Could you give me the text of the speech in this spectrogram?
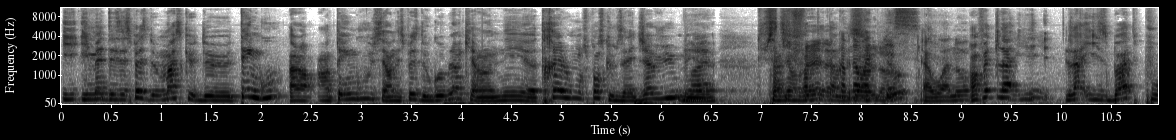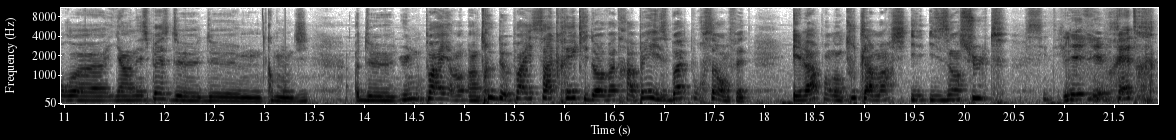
Ils, ils mettent des espèces de masques de Tengu. Alors, un Tengu, c'est un espèce de gobelin qui a un nez euh, très long. Je pense que vous avez déjà vu, mais Ouais. euh, ça viendra fait, peut-être Comme dans One la vidéo. Piece. En fait, là, ils, là, ils se battent pour. euh, Il y a un espèce de, de. Comment on dit de, Une paille, un, un truc de paille sacrée qu'ils doivent attraper. Et ils se battent pour ça, en fait. Et là, pendant toute la marche, ils, ils insultent les, les prêtres.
